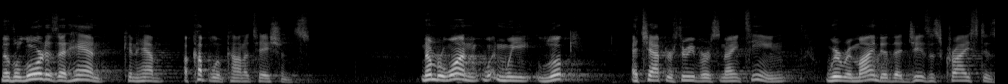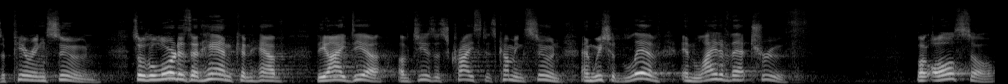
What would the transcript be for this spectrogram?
Now, the Lord is at hand can have a couple of connotations. Number one, when we look at chapter 3, verse 19, we're reminded that Jesus Christ is appearing soon. So the Lord is at hand can have the idea of Jesus Christ is coming soon, and we should live in light of that truth. But also,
